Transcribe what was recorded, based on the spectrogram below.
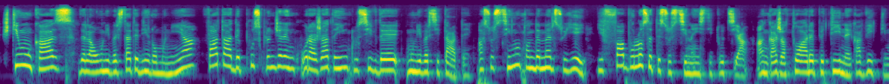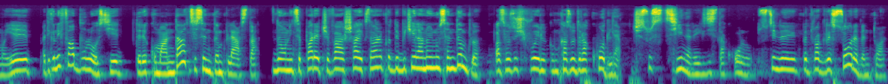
Știm un caz de la o universitate din România. Fata a depus plângere încurajată inclusiv de universitate. A susținut în demersul ei. E fabulos să te susțină instituția angajatoare pe tine ca victimă. E, adică nu e fabulos, e de recomandat să se întâmple asta. De unii se pare ceva așa extraordinar că de obicei la noi nu se întâmplă. Ați văzut și voi în cazul de la Codlea. Ce susținere există acolo? Susținere pentru agresor eventual.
